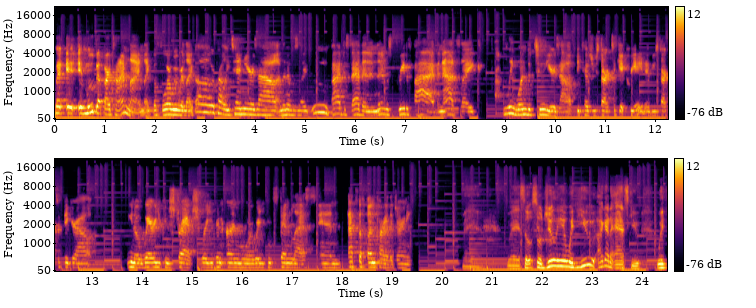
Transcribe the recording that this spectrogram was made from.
but it, it moved up our timeline. Like before, we were like, oh, we're probably 10 years out. And then it was like, ooh, five to seven. And then it was three to five. And now it's like probably one to two years out because you start to get creative. You start to figure out you know where you can stretch where you can earn more where you can spend less and that's the fun part of the journey. Man man so so julian with you i gotta ask you with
